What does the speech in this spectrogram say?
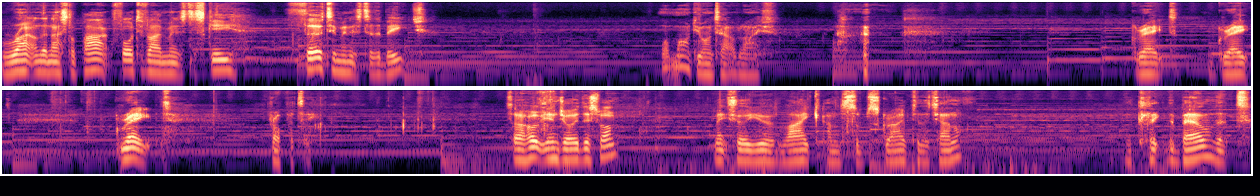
right on the national park 45 minutes to ski 30 minutes to the beach. What more do you want out of life? Great great great property. So I hope you enjoyed this one. Make sure you like and subscribe to the channel. And click the bell that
